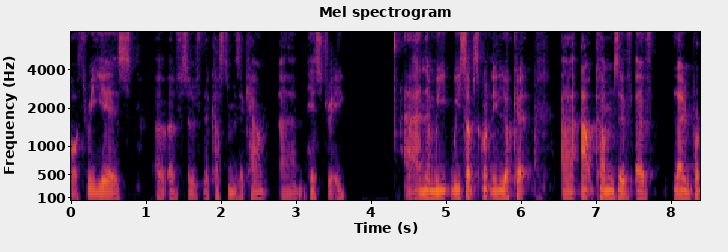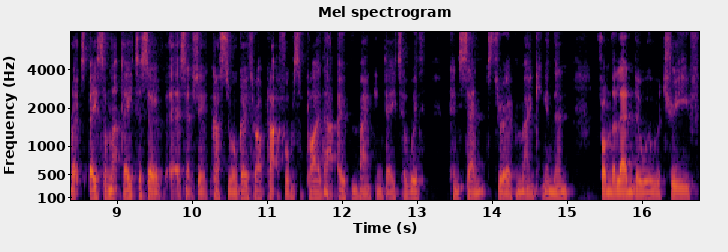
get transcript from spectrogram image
or three years of, of sort of the customer's account um, history, and then we we subsequently look at uh, outcomes of, of loan products based on that data. So essentially, a customer will go through our platform, supply that open banking data with consent through open banking, and then from the lender, we'll retrieve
